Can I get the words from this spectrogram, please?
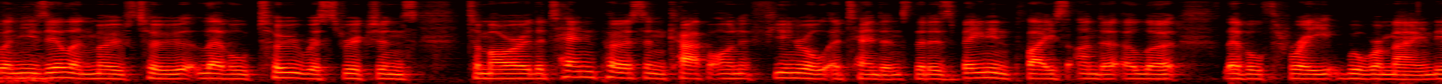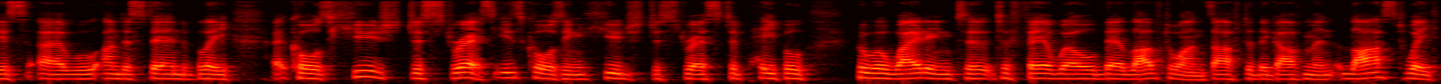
When New Zealand moves to level two restrictions tomorrow, the 10 person cap on funeral attendance that has been in place under alert level three will remain. This uh, will understandably uh, cause huge distress, is causing huge distress to people who were waiting to, to farewell their loved ones after the government last week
